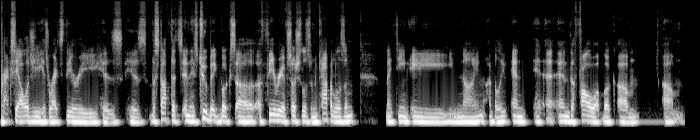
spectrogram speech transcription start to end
praxeology, his rights theory, his his the stuff that's in his two big books, uh, a theory of socialism and capitalism, 1989, I believe, and and the follow up book, um, um,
